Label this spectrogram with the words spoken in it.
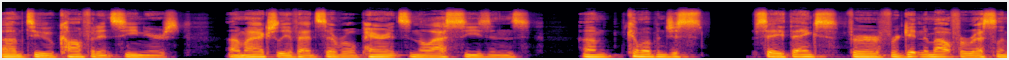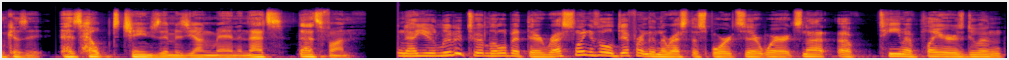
um, to confident seniors. Um, I actually have had several parents in the last seasons um, come up and just say thanks for for getting them out for wrestling because it has helped change them as young men, and that's that's fun. Now you alluded to it a little bit there. Wrestling is a little different than the rest of the sports, there, where it's not a team of players doing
